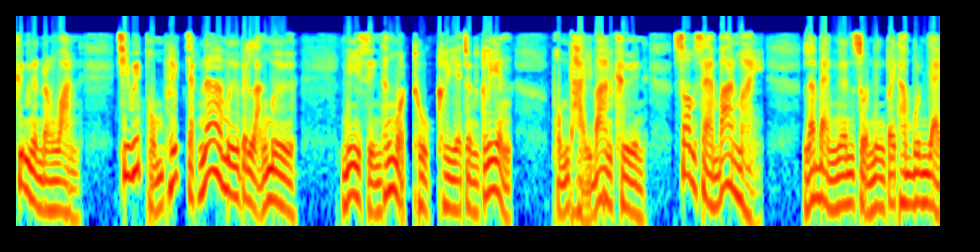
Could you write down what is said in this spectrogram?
ขึ้นเงินรางวัล ชีวิตผมพลิกจากหน้ามือเป็นหลังมือหนี้สินทั้งหมดถูกเคลียร์จนเกลี้ยง ผมไถ่บ้านคืน ซ่อมแซมบ้านใหม่ และแบ่งเงินส่วนหนึ่งไปทำบุญใหญ่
